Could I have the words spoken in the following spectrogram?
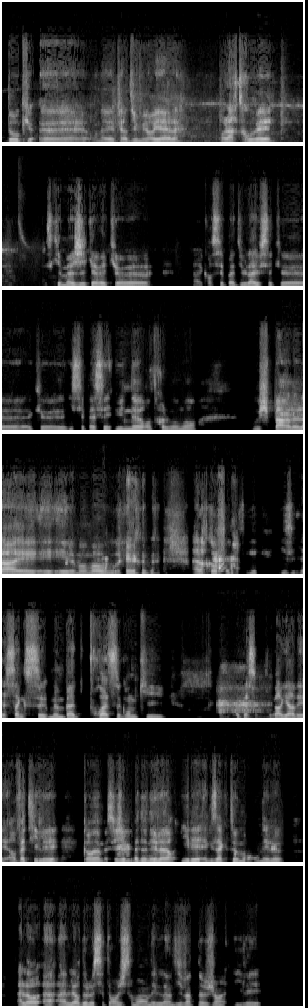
donc, euh, on avait perdu Muriel, on l'a retrouvée. Ce qui est magique avec euh, quand c'est pas du live, c'est que, il s'est passé une heure entre le moment où je parle là et, le moment où, alors qu'en fait, il y a cinq, même pas trois secondes qui la personne qui va regarder. En fait, il est quand même, si j'aime pas donner l'heure, il est exactement, on est le alors, à, l'heure de cet enregistrement, on est lundi 29 juin, il est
